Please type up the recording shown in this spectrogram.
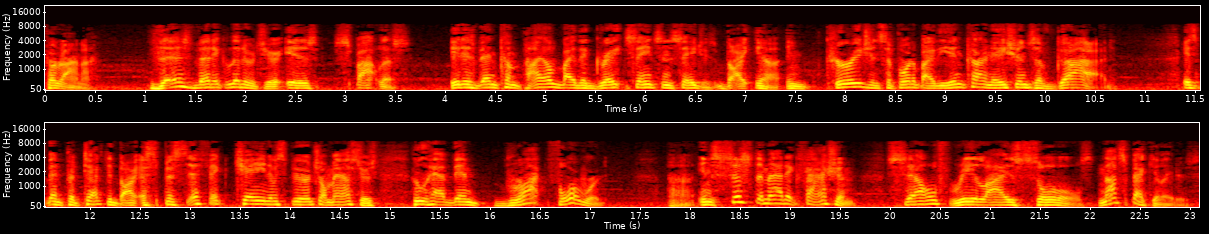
Purana. This Vedic literature is spotless. It has been compiled by the great saints and sages, by, uh, encouraged and supported by the incarnations of God. It's been protected by a specific chain of spiritual masters who have been brought forward uh, in systematic fashion, self-realized souls, not speculators.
